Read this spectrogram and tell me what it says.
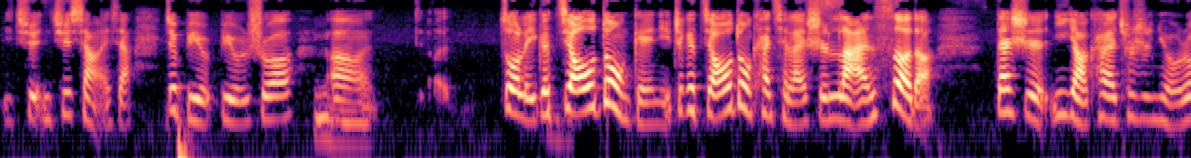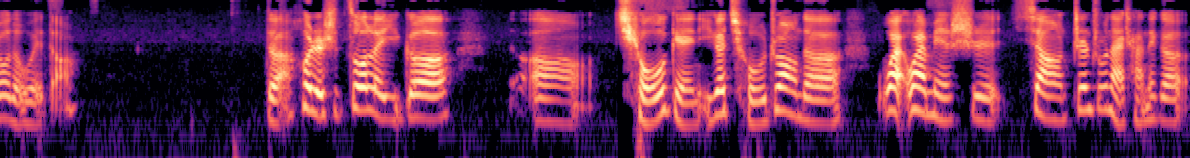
你去，你去想一下，就比如，比如说，嗯，做了一个胶冻给你，这个胶冻看起来是蓝色的，但是你咬开来却是牛肉的味道，对吧？或者是做了一个，呃，球给你，一个球状的，外外面是像珍珠奶茶那个，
